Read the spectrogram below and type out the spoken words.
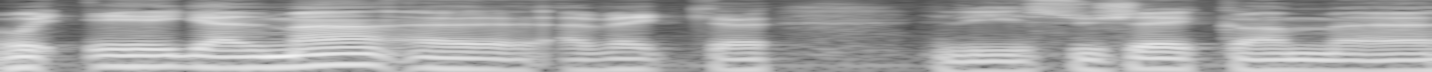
Oui, et également avec les sujets comme euh,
